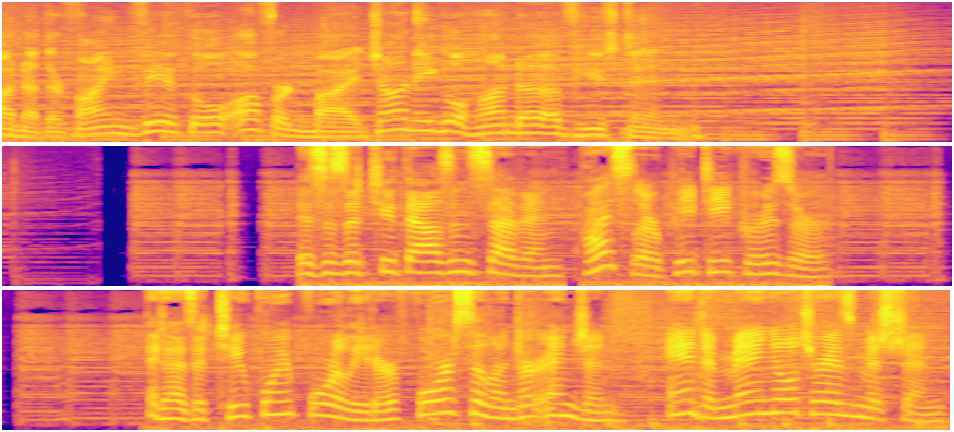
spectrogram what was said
Another fine vehicle offered by John Eagle Honda of Houston. This is a 2007 Chrysler PT Cruiser. It has a 2.4 liter four cylinder engine and a manual transmission.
